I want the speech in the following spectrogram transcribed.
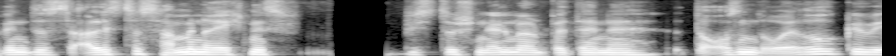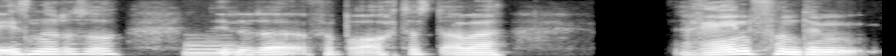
Wenn das alles zusammenrechnest, bist du schnell mal bei deinen 1000 Euro gewesen oder so, die du Mhm. da verbraucht hast. Aber rein von dem,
